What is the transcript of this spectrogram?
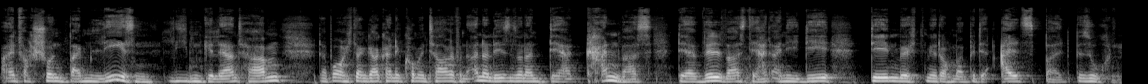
einfach schon beim Lesen lieben gelernt haben. Da brauche ich dann gar keine Kommentare von anderen lesen, sondern der kann was, der will was, der hat eine Idee, den möchten wir doch mal bitte alsbald besuchen.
